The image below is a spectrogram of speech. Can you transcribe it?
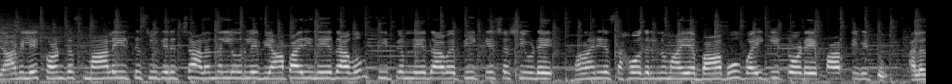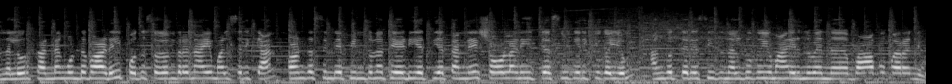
രാവിലെ കോൺഗ്രസ് മാലയിട്ട് സ്വീകരിച്ച അലനല്ലൂരിലെ വ്യാപാരി നേതാവും സി പി എം നേതാവ് പി കെ ശശിയുടെ ഭാര്യ സഹോദരനുമായ ബാബു വൈകിട്ടോടെ പാർട്ടി വിട്ടു. അലനല്ലൂർ കണ്ണംകുണ്ടുപാടിൽ പൊതുസ്വതന്ത്രനായി മത്സരിക്കാൻ കോൺഗ്രസിന്റെ പിന്തുണ തേടിയെത്തിയ തന്നെ ഷോൾ അണിയിച്ച് സ്വീകരിക്കുകയും അംഗത്വ രസീത് നൽകുകയുമായിരുന്നുവെന്ന് ബാബു പറഞ്ഞു.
